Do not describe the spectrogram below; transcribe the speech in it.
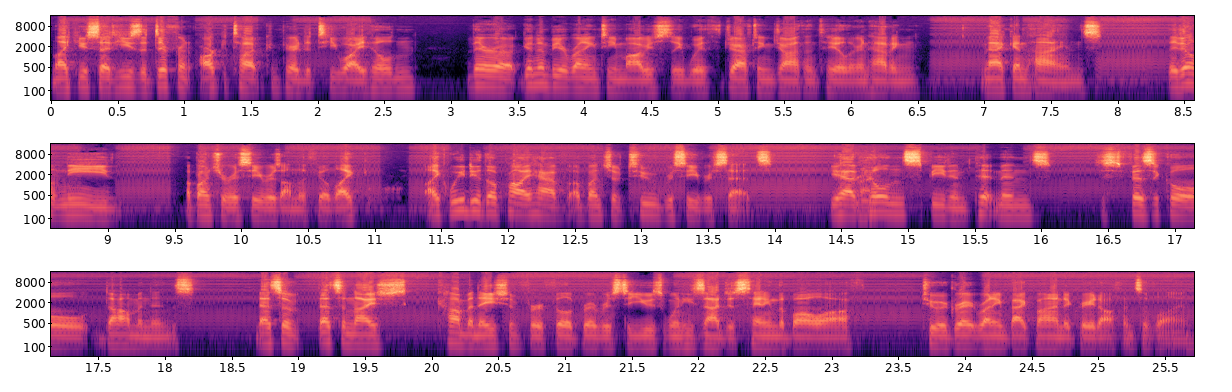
Like you said, he's a different archetype compared to T.Y. Hilton. They're uh, going to be a running team, obviously, with drafting Jonathan Taylor and having Mack and Hines. They don't need a bunch of receivers on the field. Like like we do, they'll probably have a bunch of two receiver sets. You have Right. Hilton's speed and Pittman's just physical dominance. That's a that's a nice combination for Philip Rivers to use when he's not just handing the ball off to a great running back behind a great offensive line.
